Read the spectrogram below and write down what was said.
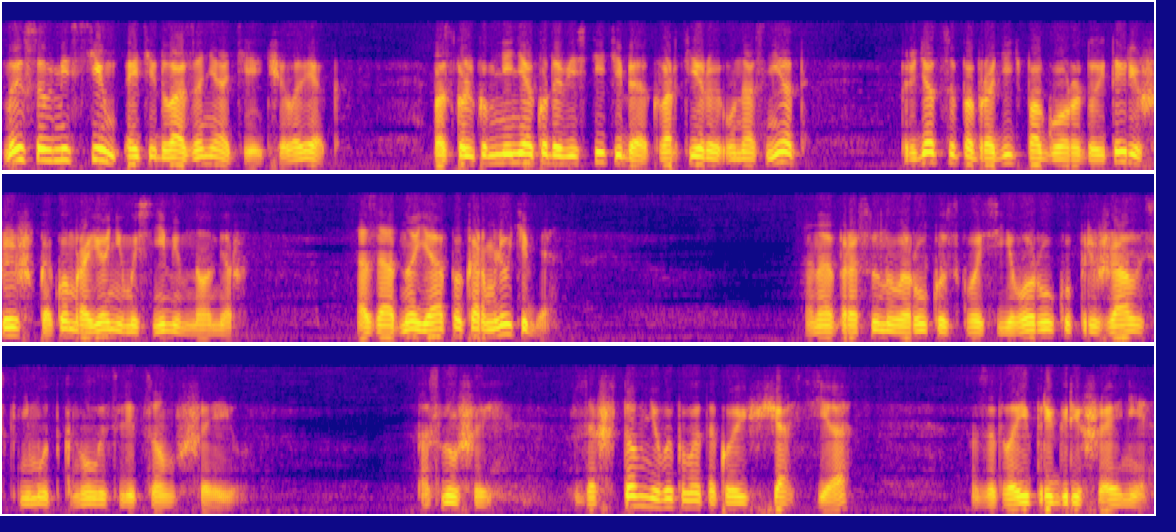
Мы совместим эти два занятия, человек. Поскольку мне некуда вести тебя, квартиры у нас нет, придется побродить по городу, и ты решишь, в каком районе мы снимем номер. А заодно я покормлю тебя». Она просунула руку сквозь его руку, прижалась к нему, ткнулась лицом в шею. «Послушай, за что мне выпало такое счастье, а? За твои прегрешения.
